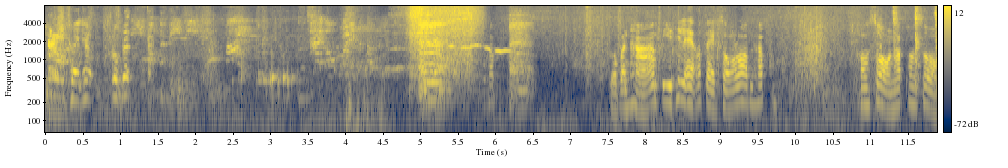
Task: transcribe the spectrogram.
เอาช่วยช่างลบด้ ครับตัวปัญหาปีที่แล้วแตกสองรอบนะครับเผาสองนะครับเผาสอง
